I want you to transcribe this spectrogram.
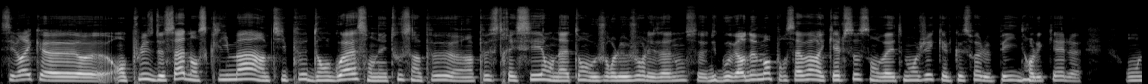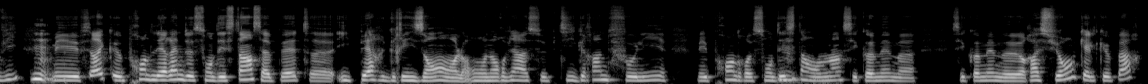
c'est vrai que euh, en plus de ça, dans ce climat un petit peu d'angoisse, on est tous un peu, un peu stressés. On attend au jour le jour les annonces du gouvernement pour savoir à quelle sauce on va être mangé, quel que soit le pays dans lequel on vit. Mmh. Mais c'est vrai que prendre les rênes de son destin, ça peut être euh, hyper grisant. Alors on en revient à ce petit grain de folie, mais prendre son mmh. destin en main, c'est quand même, euh, c'est quand même euh, rassurant quelque part.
